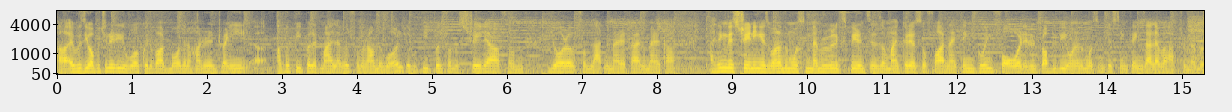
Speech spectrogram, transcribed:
Uh, it was the opportunity to work with about more than 120 uh, other people at my level from around the world. There were people from Australia, from Europe, from Latin America and America. I think this training is one of the most memorable experiences of my career so far and I think going forward it will probably be one of the most interesting things I'll ever have to remember.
